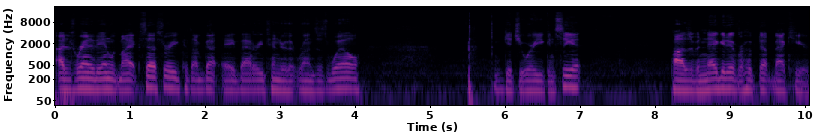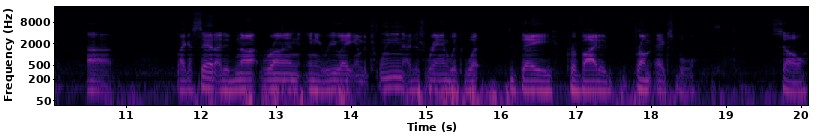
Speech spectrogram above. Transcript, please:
I just ran it in with my accessory because I've got a battery tender that runs as well. Get you where you can see it. Positive and negative are hooked up back here. Uh, like I said, I did not run any relay in between. I just ran with what they provided from X-Bull. So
